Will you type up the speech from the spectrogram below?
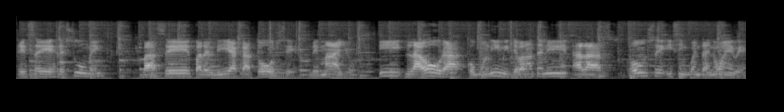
ese resumen va a ser para el día 14 de mayo. Y la hora como límite van a tener a las 11 y 59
